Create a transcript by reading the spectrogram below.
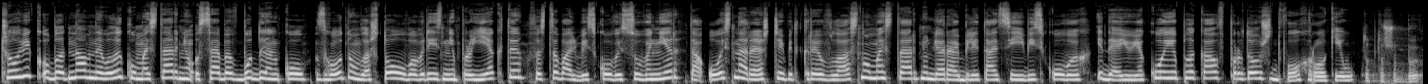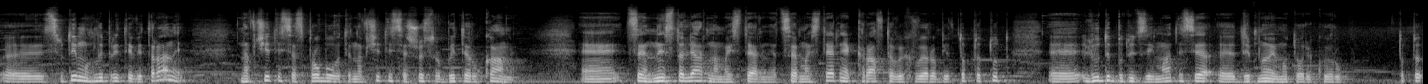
Чоловік обладнав невелику майстерню у себе в будинку. Згодом влаштовував різні проєкти, фестиваль військовий сувенір та ось нарешті відкрив власну майстерню для реабілітації військових, ідею якої плекав впродовж двох років. Тобто, щоб е, сюди могли прийти ветерани, навчитися, спробувати навчитися щось робити руками. Е, Це не столярна майстерня, це майстерня крафтових виробів. Тобто тут е, люди будуть займатися е, дрібною моторикою рук. Тобто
